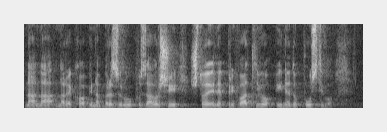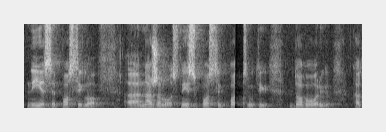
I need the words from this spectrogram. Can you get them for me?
na, na, na rekao bi na brzu ruku završi, što je neprihvatljivo i nedopustivo nije se postiglo, nažalost, nisu postignuti dogovori kad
